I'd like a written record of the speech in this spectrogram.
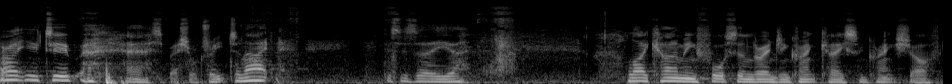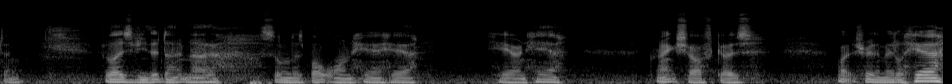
All right, YouTube, a special treat tonight. This is a uh, Lycoming four-cylinder engine crankcase and crankshaft. And for those of you that don't know, cylinders bolt on here, here, here and here. Crankshaft goes right through the middle here.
